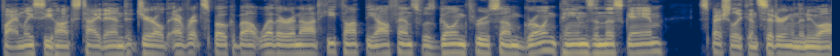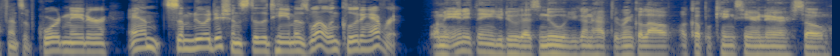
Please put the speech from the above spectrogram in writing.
Finally, Seahawks tight end Gerald Everett spoke about whether or not he thought the offense was going through some growing pains in this game, especially considering the new offensive coordinator and some new additions to the team as well, including Everett. I mean, anything you do that's new, you're going to have to wrinkle out a couple kinks here and there. So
